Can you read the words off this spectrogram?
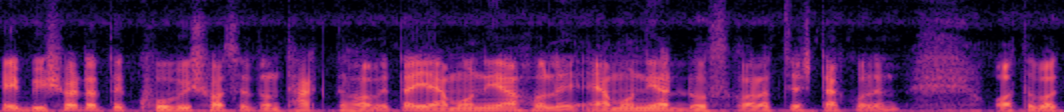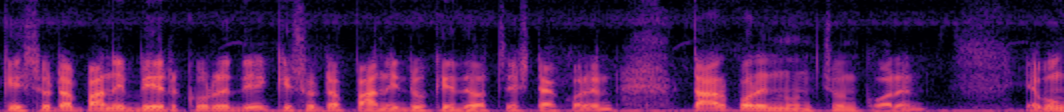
এই বিষয়টাতে খুবই সচেতন থাকতে হবে, তাই অ্যামোনিয়া হলে অ্যামোনিয়ার ডোজ করার চেষ্টা করেন, অথবা কিছুটা পানি বের করে দিয়ে কিছুটা পানি ঢুকিয়ে দেওয়ার চেষ্টা করেন, তারপরে নুন চুন করেন। এবং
